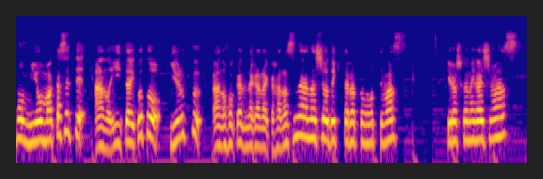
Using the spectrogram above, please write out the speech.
もう身を任せて、あの、言いたいことをゆるく、あの、他でなかなか話せない話をできたらと思ってます。よろしくお願いします。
